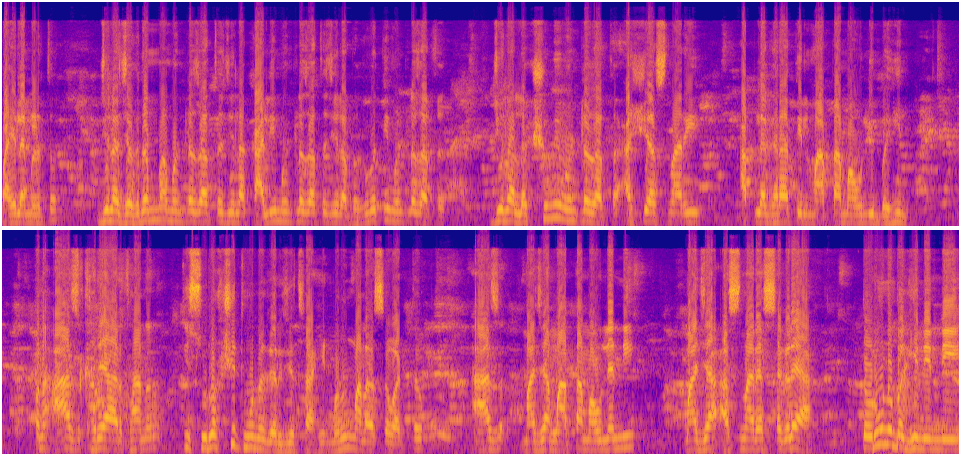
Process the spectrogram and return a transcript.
पाहायला मिळतं. जिला जगदंबा म्हटलं जातं जिला काली म्हटलं जातं जिला भगवती म्हटलं जातं जिला लक्ष्मी म्हटलं जातं अशी असणारी आपल्या घरातील माता माऊली बहीण पण आज खऱ्या अर्थानं ती सुरक्षित होणं गरजेचं आहे म्हणून मला असं वाटतं. आज माझ्या माता माऊल्यांनी माझ्या असणाऱ्या सगळ्या तरुण भगिनींनी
